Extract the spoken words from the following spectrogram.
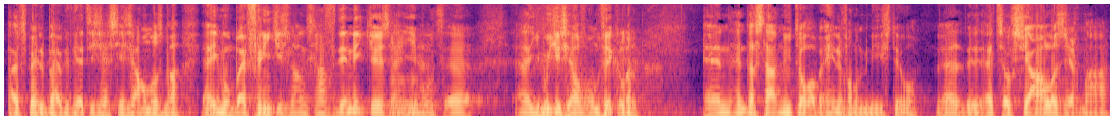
buiten spelen bij 13, 16 is anders. Maar ja, je moet bij vriendjes langs gaan, vriendinnetjes. En je, moet, eh, eh, je moet jezelf ontwikkelen. En, en dat staat nu toch op een of andere manier stil. Hè? De- het sociale, zeg maar.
